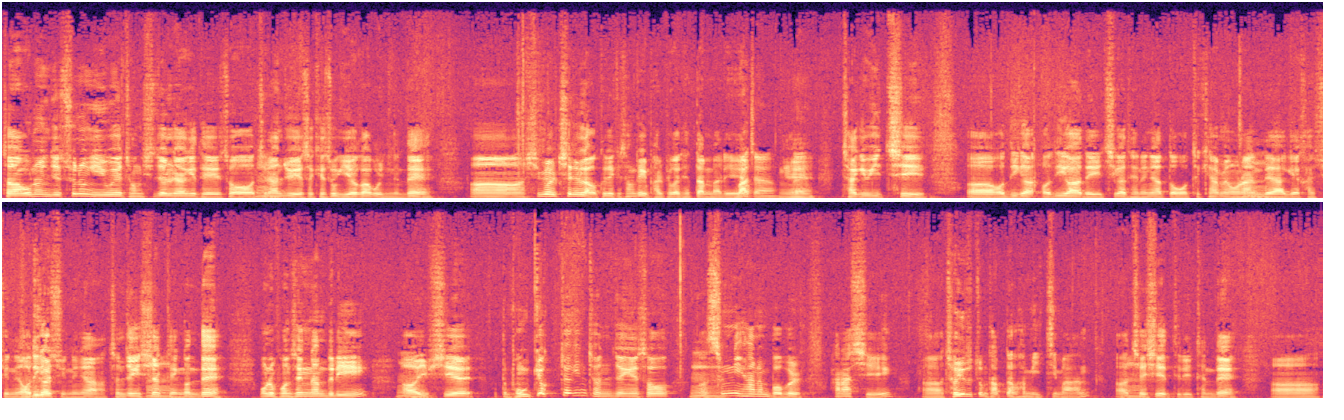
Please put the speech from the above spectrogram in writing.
자, 오늘 이제 수능 이후의 정치 전략에 대해서 지난주에서 계속 이어가고 있는데, 어, 12월 7일 날 그저께 성적이 발표가 됐단 말이에요. 맞아요. 예. 네. 자기 위치, 어, 어디가, 어디가 내 위치가 되느냐, 또 어떻게 하면 원하는 음. 대학에 갈 수 있느냐, 어디 갈 수 있느냐, 전쟁이 시작된 건데, 오늘 본생남들이 어, 음. 입시의 어떤 본격적인 전쟁에서 어, 승리하는 법을 하나씩 어, 저희도 좀 답답함이 있지만 어, 음. 제시해 드릴 텐데 어,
